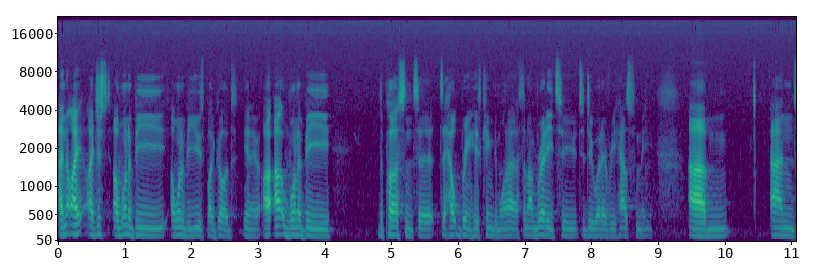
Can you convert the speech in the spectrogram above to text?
and I, I just I want to be I want to be used by God. You know, I, I want to be the person to, to help bring His kingdom on earth, and I'm ready to to do whatever He has for me. Um, and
